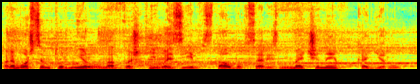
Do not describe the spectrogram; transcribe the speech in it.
Переможцем турніру у надважкій вазі став боксер із Німеччини Кадіру.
